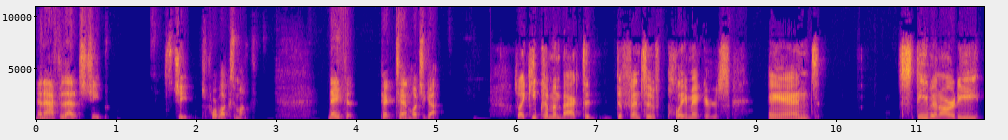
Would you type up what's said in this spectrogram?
And after that, it's cheap. It's cheap. It's four bucks a month. Nathan, pick 10. What you got? So I keep coming back to defensive playmakers. And Stephen already,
